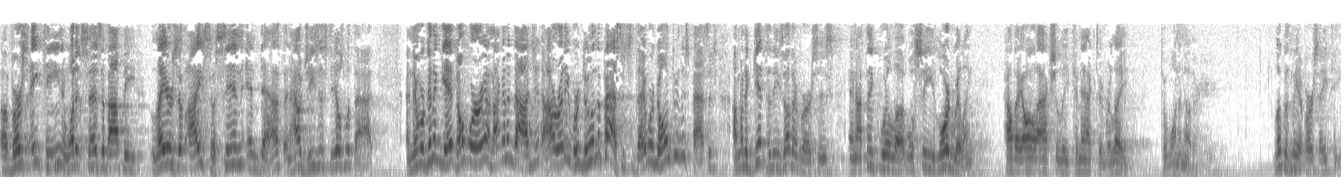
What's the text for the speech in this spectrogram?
uh, verse 18 and what it says about the layers of ice of sin and death and how Jesus deals with that. And then we're going to get, don't worry, I'm not going to dodge it. I Already, we're doing the passage today. We're going through this passage. I'm going to get to these other verses, and I think we'll, uh, we'll see, Lord willing, how they all actually connect and relate to one another. Look with me at verse 18,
